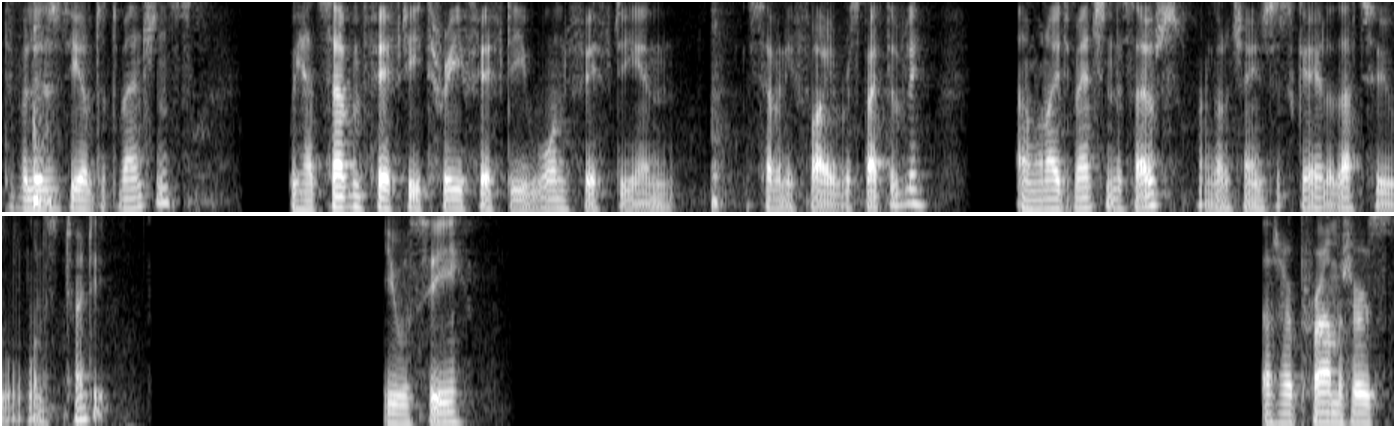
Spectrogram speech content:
the validity of the dimensions, we had 750, 350, 150 and 75 respectively. And when I dimension this out, I'm going to change the scale of that to 1 to 20. You will see that our parameters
